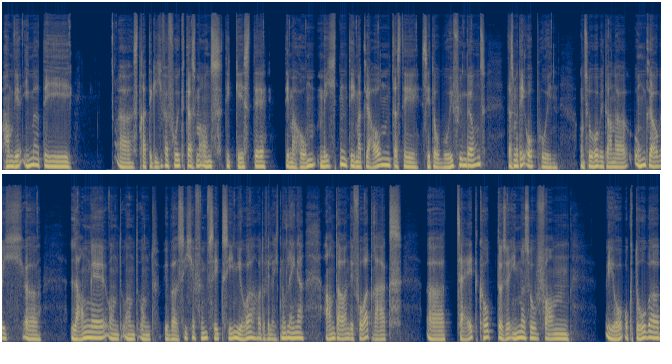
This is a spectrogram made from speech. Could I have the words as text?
haben wir immer die äh, Strategie verfolgt, dass wir uns die Gäste, die wir haben möchten, die wir glauben, dass die sich da wohlfühlen bei uns, dass wir die abholen. Und so habe ich dann eine unglaublich äh, lange und, und, und über sicher fünf, sechs, sieben Jahre oder vielleicht nur länger andauernde Vortragszeit äh, gehabt. Also immer so von ja, Oktober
